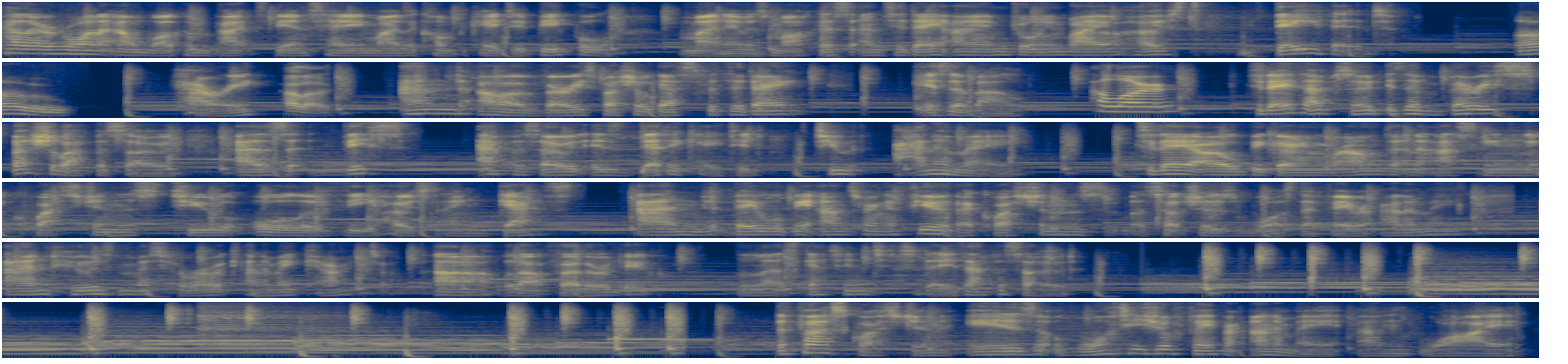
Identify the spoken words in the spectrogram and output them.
Hello, everyone, and welcome back to the Entertaining Minds of Complicated People. My name is Marcus, and today I am joined by your host, David, Oh, Harry, Hello. and our very special guest for today, Isobel. Hello. Today's episode is a very special episode, as this episode is dedicated to anime. Today, I will be going around and asking questions to all of the hosts and guests, and they will be answering a few of their questions, such as what's their favorite anime and who is the most heroic anime character. Uh, without further ado, let's get into today's episode. The first question is what is your favorite anime and why?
